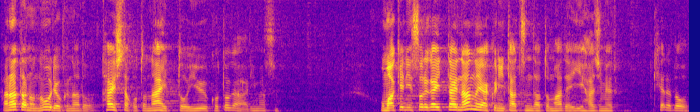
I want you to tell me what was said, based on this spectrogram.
あなたの能力など大したことないということがあります。おまけにそれが一体何の役に立つんだとまで言い始める。けれど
